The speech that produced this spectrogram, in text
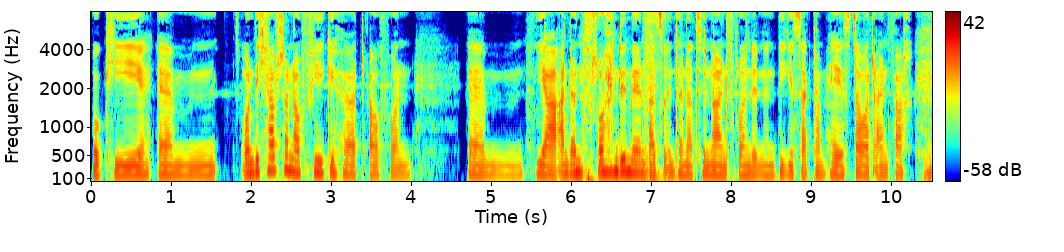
okay. Ähm, und ich habe schon auch viel gehört, auch von ähm, ja anderen Freundinnen, also internationalen Freundinnen, die gesagt haben, hey, es dauert einfach hm.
